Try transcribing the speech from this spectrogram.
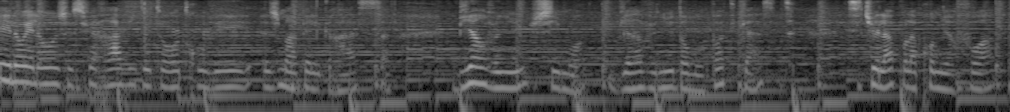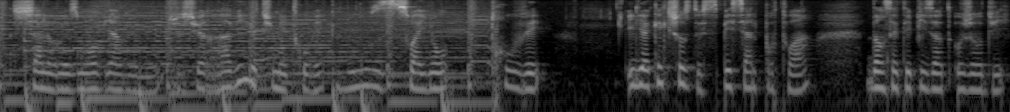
Hello, hello, je suis ravie de te retrouver. Je m'appelle Grace. Bienvenue chez moi, bienvenue dans mon podcast. Si tu es là pour la première fois, chaleureusement bienvenue. Je suis ravie que tu m'aies trouvé, que nous nous soyons trouvés. Il y a quelque chose de spécial pour toi dans cet épisode aujourd'hui.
